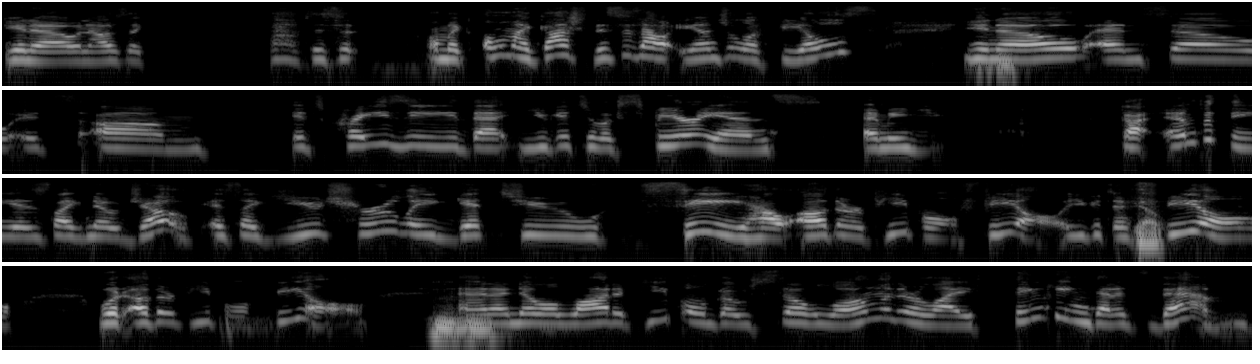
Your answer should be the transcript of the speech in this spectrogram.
you know? And i was like oh this is i'm like oh my gosh this is how angela feels you mm. know and so it's um it's crazy that you get to experience i mean got empathy is like no joke. It's like you truly get to see how other people feel. You get to yep. feel what other people feel. Mm-hmm. And I know a lot of people go so long in their life thinking that it's them,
